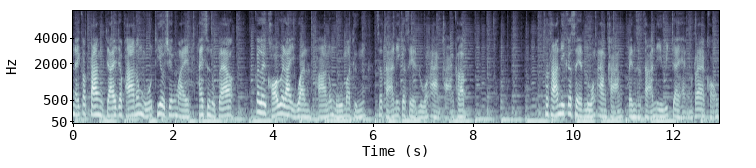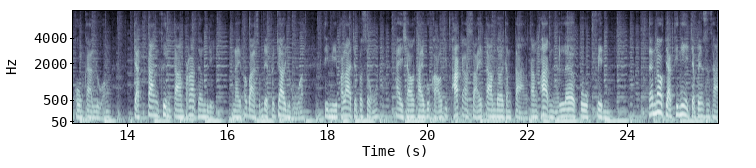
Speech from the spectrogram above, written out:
ไหนๆก็ตั้งใจจะพาน้องหมูเที่ยวเชียงใหม่ให้สนุกแล้ว ก็เลยขอเวลาอีกวันพาน้องหมูมาถึงสถานีเกษตรหลวงอ่างขางครับ สถานีเกษตรหลวงอ่างขาง เป็นสถานีวิจัยแห่งแรกของโครงการหลวง จัดตั้งขึ้นตามพระราชดำริในพระบาทสมเด็จพระเจ้าอยู่หัว ที่มีพระราชประสงค์ ให้ชาวไทยภูเขาที่พักอาศัยตามดอยต่างๆ ทางภาคเหนือเลิกปลูกฝิ่น และนอกจากที่นี่จะเป็นสถา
